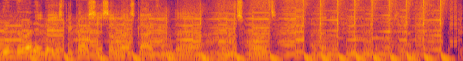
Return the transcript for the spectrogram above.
He didn't do Maybe it's because he's the last guy from the from the squad. I don't know if you do the most damage.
